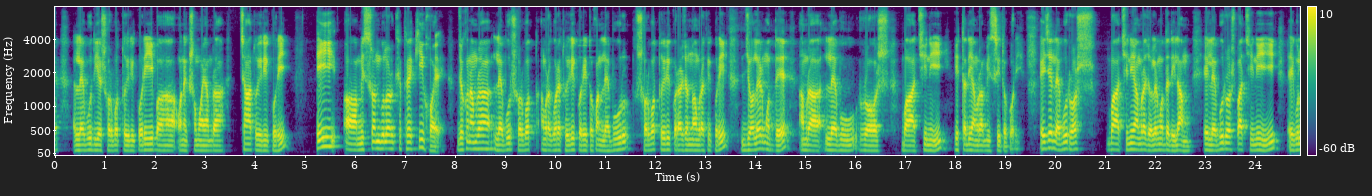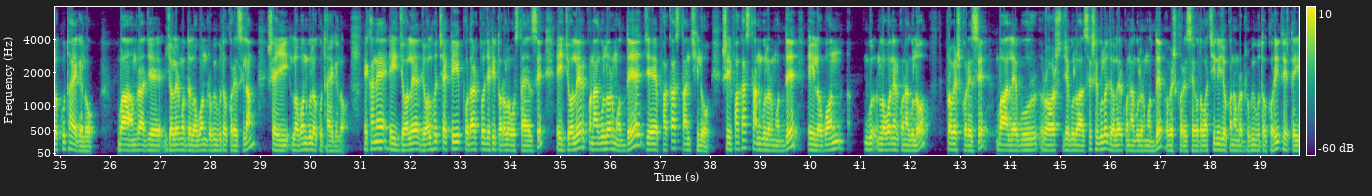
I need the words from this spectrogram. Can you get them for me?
লেবু দিয়ে শরবত তৈরি করি বা অনেক সময় আমরা চা তৈরি করি। এই মিশ্রণগুলোর ক্ষেত্রে কি হয়? যখন আমরা লেবুর শরবত আমরা ঘরে তৈরি করি, তখন লেবুর শরবত তৈরি করার জন্য আমরা কি করি? জলের মধ্যে আমরা লেবু, রস বা চিনি ইত্যাদি আমরা মিশ্রিত করি। এই যে লেবুর রস বা চিনি আমরা জলের মধ্যে দিলাম, এই লেবুর রস বা চিনি এগুলো কোথায় গেল? বা আমরা যে জলের মধ্যে লবণ দ্রবীভূত করেছিলাম, সেই লবণগুলো কোথায় গেল? এখানে এই জলে, জল হচ্ছে একটি পদার্থ যেটি তরল অবস্থায় আছে। এই জলের কণাগুলোর মধ্যে যে ফাঁকা স্থান ছিল, সেই ফাঁকা স্থানগুলোর মধ্যে এই লবণ, লবণের কণাগুলো প্রবেশ করেছে বা লেবুর রস যেগুলো আছে সেগুলো জলের কণাগুলোর মধ্যে প্রবেশ করেছে অথবা চিনি যখন আমরা দ্রবীভূত করি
